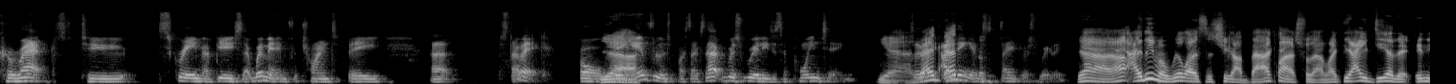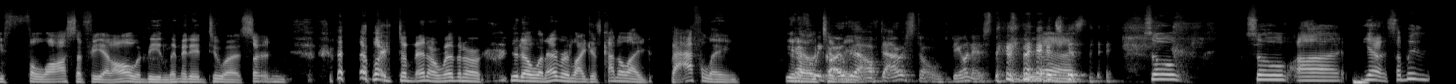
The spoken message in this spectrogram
correct to scream abuse at women for trying to be uh, stoic or yeah. being influenced by stoics. That was really disappointing. Yeah, so that, I think it's dangerous, really. Yeah, I, I, didn't even realize that she got backlash for that. Like the idea that any philosophy at all would be limited to a certain, like to men or women or you know whatever. Like it's kind of like baffling. You yeah, know, we got over that after Aristotle, to be honest. yeah. just... So so uh yeah, something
